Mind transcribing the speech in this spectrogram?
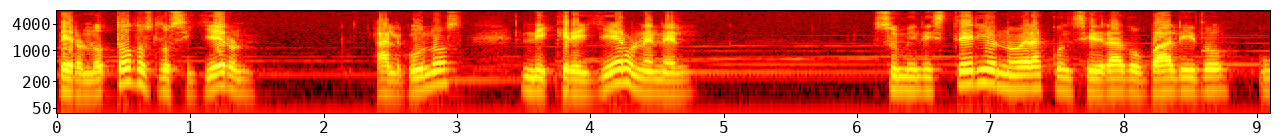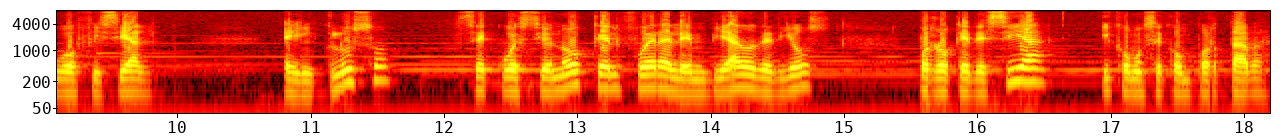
Pero no todos lo siguieron, algunos ni creyeron en él. Su ministerio no era considerado válido u oficial, e incluso se cuestionó que él fuera el enviado de Dios por lo que decía y cómo se comportaba.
